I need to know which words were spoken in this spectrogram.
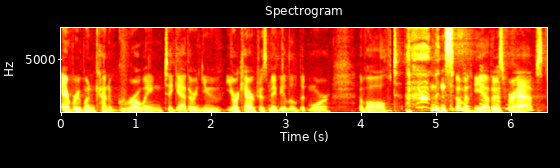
everyone kind of growing together. And you, your character is maybe a little bit more evolved than some of the others, perhaps.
